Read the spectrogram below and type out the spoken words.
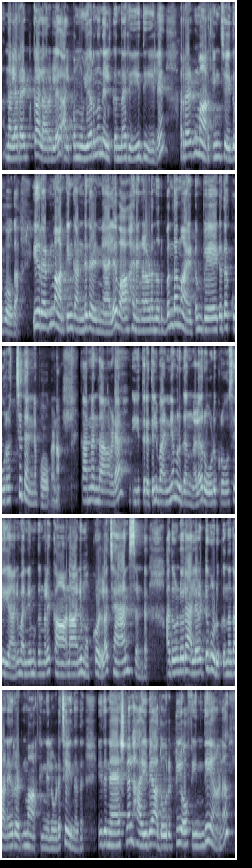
നല്ല റെഡ് കളറിൽ അല്പം ഉയർന്നു നിൽക്കുന്ന രീതിയിൽ റെഡ് മാർക്കിംഗ് ചെയ്തു പോകാം. ഈ റെഡ് മാർക്കിംഗ് കണ്ടു കഴിഞ്ഞാൽ വാഹനങ്ങൾ അവിടെ നിർബന്ധമായിട്ടും വേഗത കുറച്ച് തന്നെ പോകണം. കാരണം എന്താ? അവിടെ ഇത്തരത്തിൽ വന്യമൃഗങ്ങൾ റോഡ് ക്രോസ് ചെയ്യാനും വന്യമൃഗങ്ങളെ കാണാനും ഒക്കെ ഉള്ള ചാൻസ് ഉണ്ട്. അതുകൊണ്ട് ഒരു അലേർട്ട് കൊടുക്കുന്നതാണ് ഈ റെഡ് മാർക്കിങ്ങിലൂടെ ചെയ്യുന്നത്. ഇത് നാഷണൽ ഹൈവേ അതോറിറ്റി ഓഫ് ഇന്ത്യയാണ്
